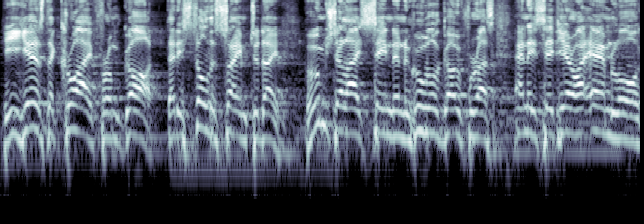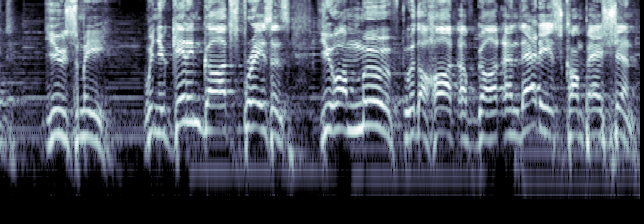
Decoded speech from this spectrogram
he hears the cry from God that is still the same today. Whom shall I send and who will go for us? And he said, Here I am, Lord. Use me. When you get in God's presence, you are moved with the heart of God, and that is compassion.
